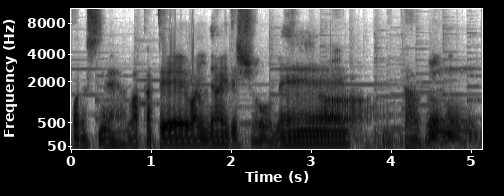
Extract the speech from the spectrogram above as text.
そうですね。若手はいないでしょうね。あ多分。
